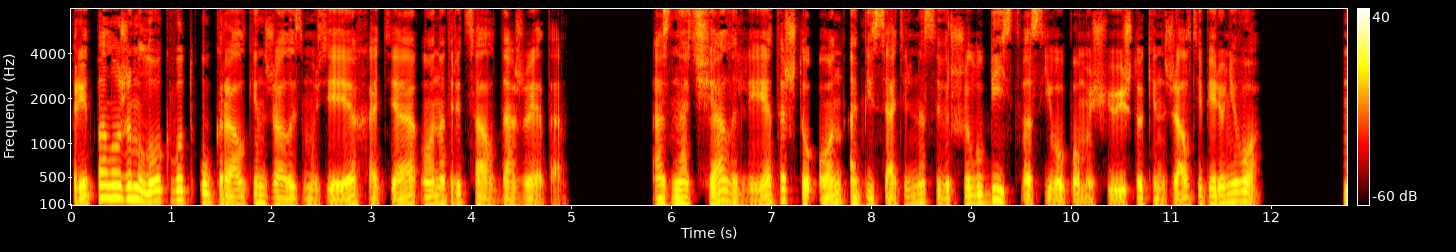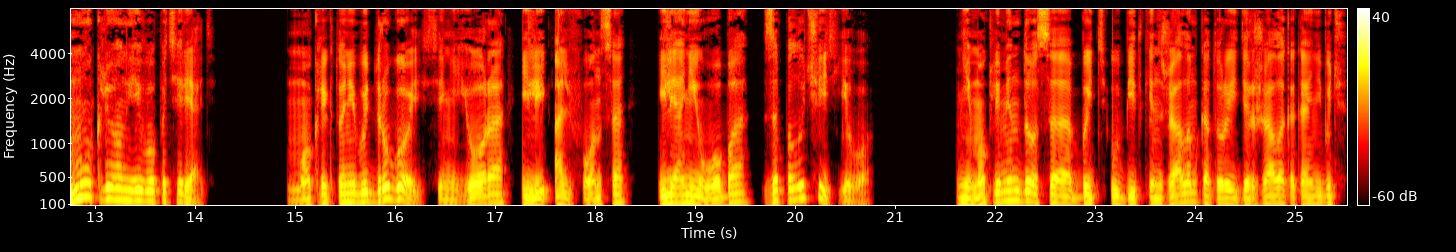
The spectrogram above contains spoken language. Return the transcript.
Предположим, Локвуд украл кинжал из музея, хотя он отрицал даже это. Означало ли это, что он обязательно совершил убийство с его помощью и что кинжал теперь у него? Мог ли он его потерять? Мог ли кто-нибудь другой, сеньора или Альфонса, или они оба, заполучить его? Не мог ли Мендоса быть убит кинжалом, который держала какая-нибудь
